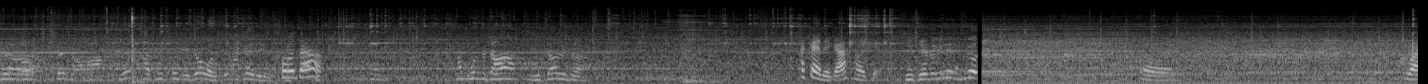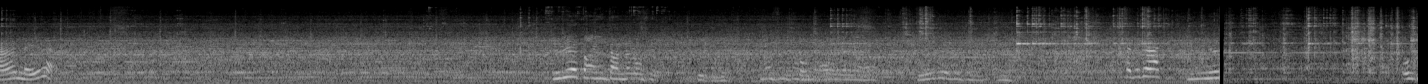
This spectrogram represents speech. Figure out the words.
小小小啊，他从从这个位置阿开的，碰不到，他碰不到，你讲那个，阿盖的干好点，你现在给你。哦，完没了。直接当一当那个是，那是好的，直接就是，快点快点，我喝。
